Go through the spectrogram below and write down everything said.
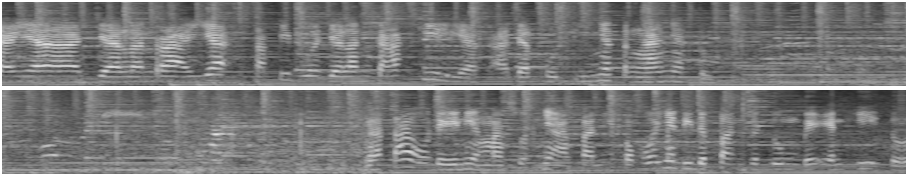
kayak jalan raya tapi buat jalan kaki lihat. Ada putihnya tengahnya tuh. Nggak tahu deh ini maksudnya apa nih. Pokoknya di depan gedung BNI tuh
